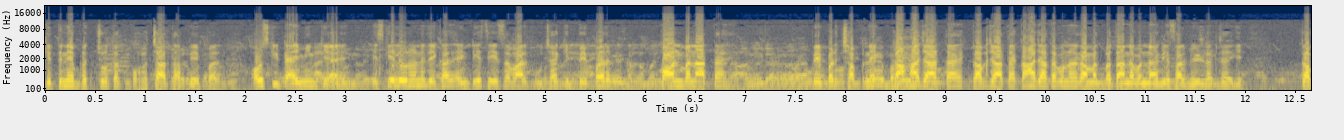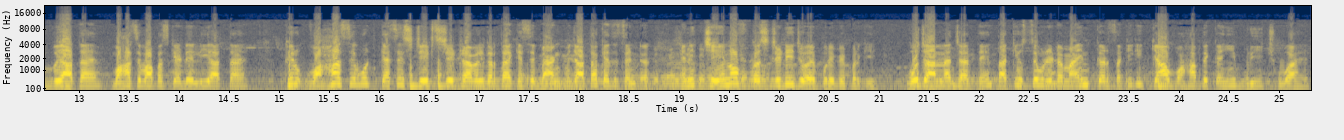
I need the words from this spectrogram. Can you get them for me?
कितने बच्चों तक पहुँचा था पेपर और उसकी टाइमिंग क्या है? इसके लिए उन्होंने देखा एनटीए से ये सवाल पूछा कि पेपर कौन बनाता है? पेपर छपने कहाँ जाता है, कब जाता है, कहाँ जाता है, उन्होंने कहा, मत बताना, वरना अगले साल भीड़ लग जाएगी। कब जाता है? वहाँ से वापस क्या डेली आता है? फिर वहाँ से वो कैसे स्टेट स्टेट ट्रैवल करता है, कैसे बैंक में जाता है, कैसे सेंटर यानी चेन ऑफ़ कस्टडी जो है पूरे पेपर की, वो जानना चाहते हैं, ताकि उससे वो डिटरमाइन कर सके कि क्या वहाँ पे कहीं ब्रीच हुआ है।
